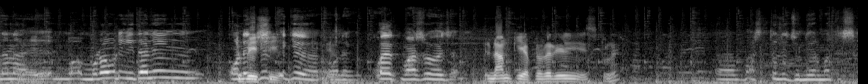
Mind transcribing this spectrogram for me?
না না মোটামুটি ইদানিং অনেক দিন থেকে অনেক কয়েক মাসও হয়ে যায় নাম কি আপনাদের এই স্কুলে? বাসতলি জুনিয়র মাদ্রাসা।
